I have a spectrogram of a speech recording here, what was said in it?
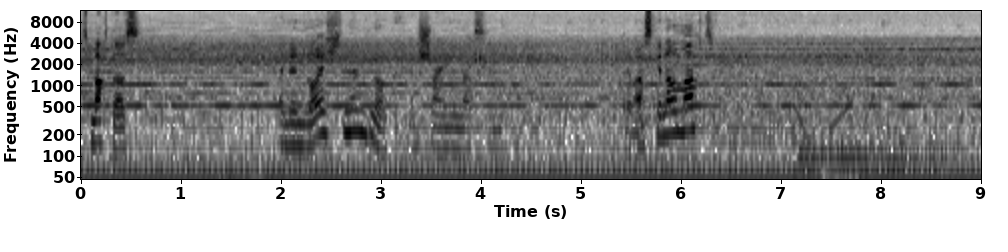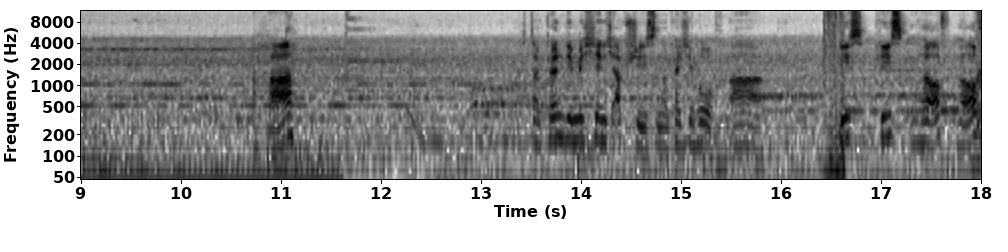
Was macht das? Einen leuchtenden Block erscheinen lassen. Der was genau macht? Aha. Ach, dann können die mich hier nicht abschießen. Dann kann ich hier hoch. Ah. Please, please, hör auf, hör auf.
